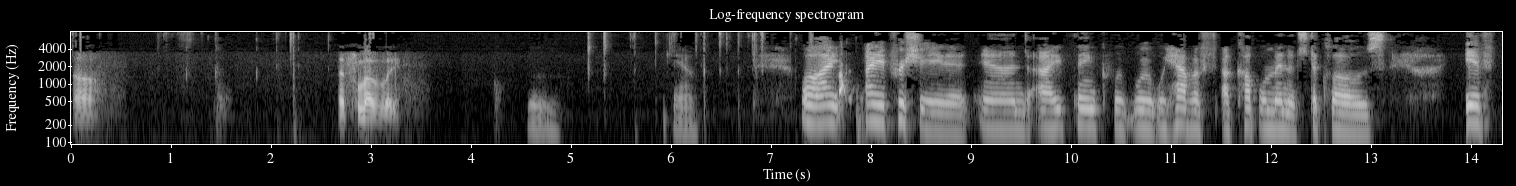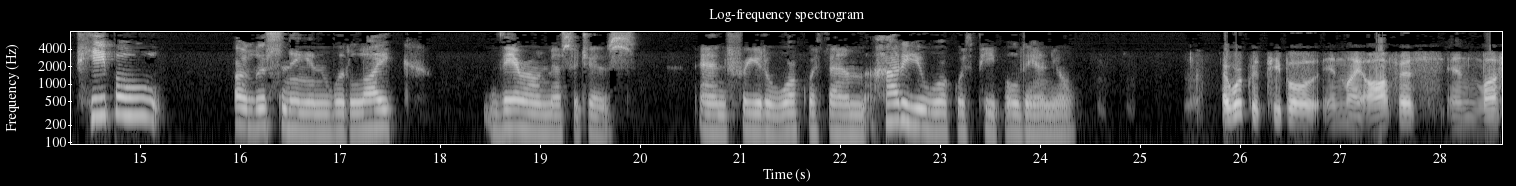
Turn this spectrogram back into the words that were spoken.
Oh, that's lovely. Mm. Yeah. Well, I I appreciate it, and I think we, we have a, a couple minutes to close. If people are listening and would like their own messages, and for you to work with them, how do you work with people, Daniel? I work with people in my office in Los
